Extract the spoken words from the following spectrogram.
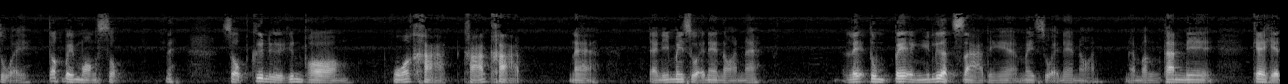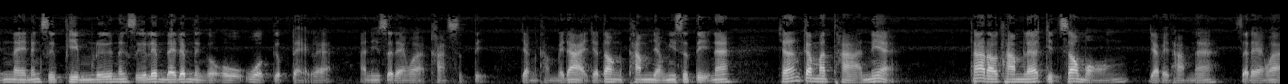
สวย ต้องไปมองศพศพขึ้นอืดขึ้นพอง หัวขาดขาขาดนะอย่นี้ไม่สวยแน่นอนนะ เละตุ่มเป๊ะอย่างนี้เลือดสาดอย่างเงี้ยไม่สวยแน่นอนนะบางท่านนี่แค่เห็นในหนังสือพิมพ์หรือหนังสือเล่มใดเล่มหนึ่งก็โอ้อ้วกเกือบแตกแล้ว อันนี้แสดงว่าขาดสติยังทำไม่ได้ จะต้องทำอย่างมีสตินะ ฉะนั้นกรรมฐานเนี่ย ถ้าเราทำแล้วจิตเศร้าหมองอย่าไปทำนะ แสดงว่า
